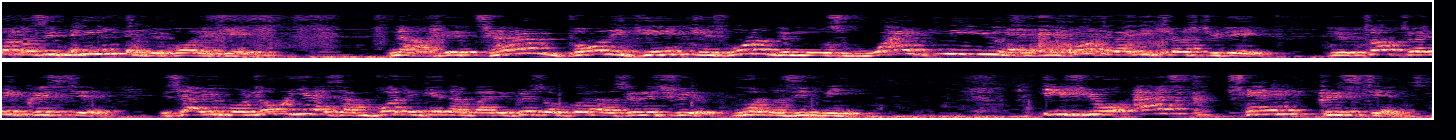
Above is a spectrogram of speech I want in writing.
What does it mean to be born again? Now, the term born again is one of the most widely used. If you go to any church today, you talk to any Christian, you say, Are you born? Oh, yes, I'm born again, and by the grace of God, I'm finished filled. What does it mean? If you ask 10 Christians,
